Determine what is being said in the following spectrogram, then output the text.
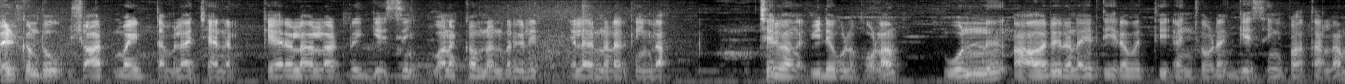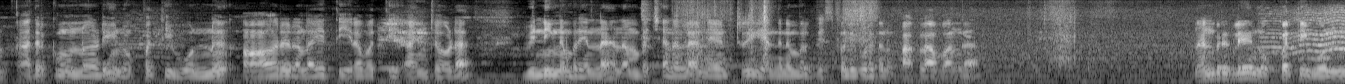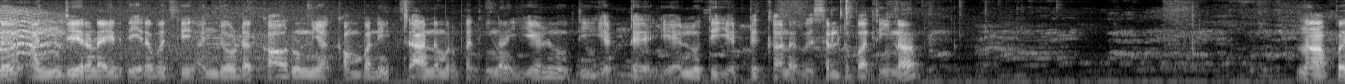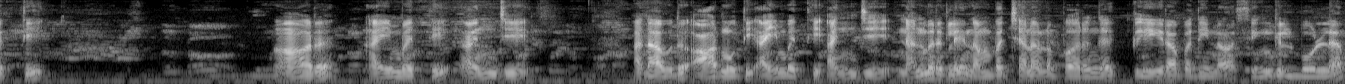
Welcome to short mind Tamizha channel Kerala lottery guessing. வணக்கம் நண்பர்களே எல்லோரும் நல்லா இருக்கீங்களா? சரி வாங்க வீடியோக்குள்ளே போகலாம் ஒன்று ஆறு ரெண்டாயிரத்தி இருபத்தி அஞ்சோட கெஸ்ஸிங் பார்த்தரலாம் அதற்கு முன்னாடி முப்பத்தி ஒன்று ஆறு ரெண்டாயிரத்தி இருபத்தி அஞ்சோட வின்னிங் நம்பர் என்ன? நம்ம சேனலில் நேற்று எந்த நம்பர் கெஸ் பண்ணி கொடுத்தோன்னு பார்க்கலாம். வாங்க நண்பர்களே முப்பத்தி ஒன்று அஞ்சு ரெண்டாயிரத்தி இருபத்தி அஞ்சோட காருண்யா கம்பெனி ட்ரான் நம்பர் பார்த்தீங்கன்னா எழுநூற்றி எட்டு. எழுநூற்றி எட்டுக்கான ரிசல்ட் பார்த்தீங்கன்னா நாற்பத்தி ஆறு ஐம்பத்தி அஞ்சு. அதாவது ஆறுநூற்றி ஐம்பத்தி அஞ்சு. நண்பர்களே நம்ம சேனலில் பாருங்கள் கிளியராக பார்த்தீங்கன்னா சிங்கிள் போலில்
